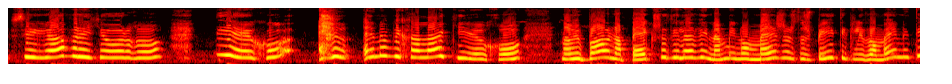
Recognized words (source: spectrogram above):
Σιγά βρε Γιώργο, τι έχω, ένα βιχαλάκι έχω, να μην πάω να παίξω, δηλαδή να μείνω μέσα στο σπίτι κλειδωμένη, τι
